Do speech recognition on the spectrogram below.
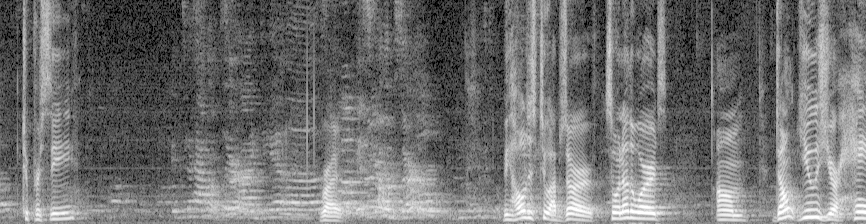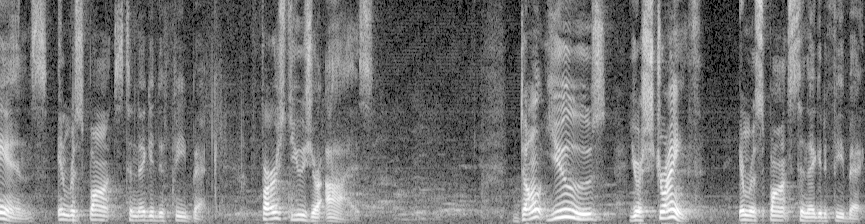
else? To perceive. To have a clear idea of. Right. Behold is to observe. So, in other words, um, don't use your hands in response to negative feedback. First, use your eyes. Don't use your strength in response to negative feedback.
